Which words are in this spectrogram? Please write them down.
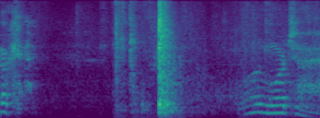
Okay. One more time.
